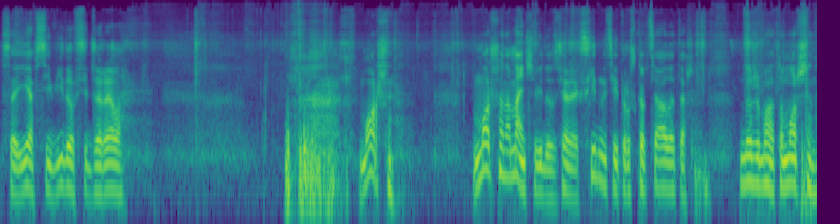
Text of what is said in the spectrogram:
Все є, всі відео, всі джерела. Моршин. Моршина менше відео, звичайно, як східниці і трускавця, але теж дуже багато моршин.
